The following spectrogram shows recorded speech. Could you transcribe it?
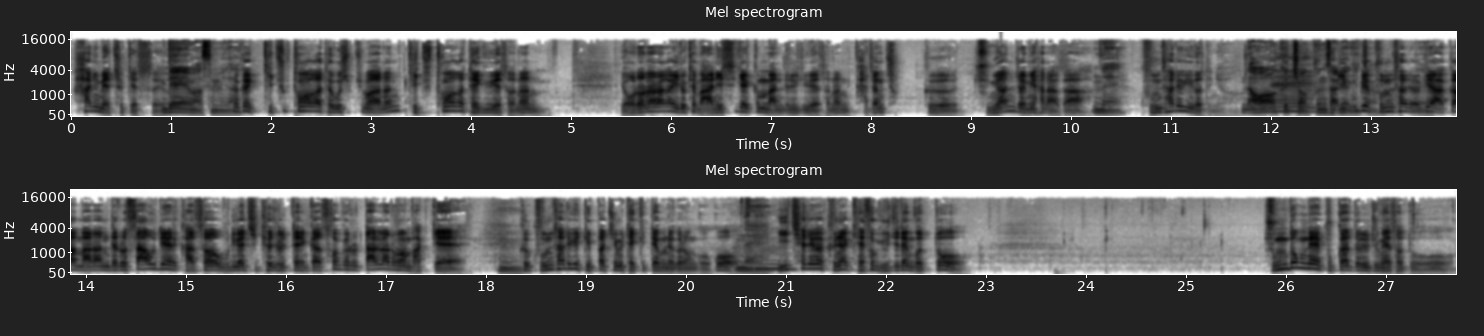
한이 맺혔겠어요. 네, 맞습니다. 그러니까 기축 통화가 되고 싶지만은 기축 통화가 되기 위해서는 여러 나라가 이렇게 많이 쓰게끔 만들기 위해서는 가장 첫- 그 중요한 점이 하나가 네. 군사력이거든요. 어, 네. 그쵸. 군사력. 미국의 군사력이 아까 말한 대로 사우디에 가서 우리가 지켜줄 테니까 석유를 달러로만 받게 음. 그 군사력이 뒷받침이 됐기 때문에 그런 거고 네. 이 체제가 그냥 계속 유지된 것도 중동 내 국가들 중에서도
